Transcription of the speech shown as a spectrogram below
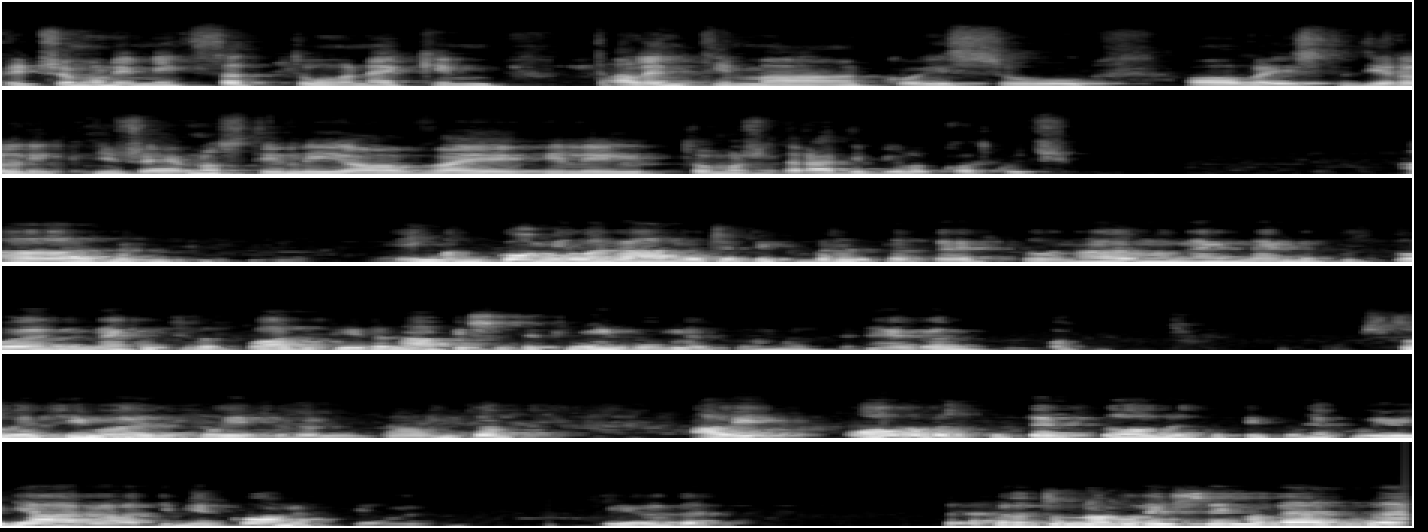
Pričamo li mi sad tu o nekim talentima koji su ovaj, studirali književnost ili, ovaj, ili to može da radi bilo kod kući? A, ima gomila različitih vrsta tekstova, naravno ne, negde postoje, neko će vas platiti i da napiše za knjigu umesto, umesto njega, što već ima veze sa literarnim talentom, ali ova vrsta teksta, ova vrsta pisanja koju ja radim je komercijalna prirode, tako da to mnogo više ima veze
